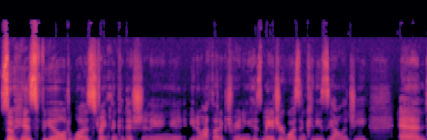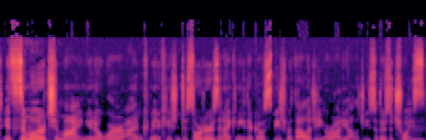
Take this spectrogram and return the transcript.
So his field was strength and conditioning, you know, athletic training. His major was in kinesiology. And it's similar to mine, you know, where I'm communication disorders and I can either go speech pathology or audiology. So there's a choice. Mm.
